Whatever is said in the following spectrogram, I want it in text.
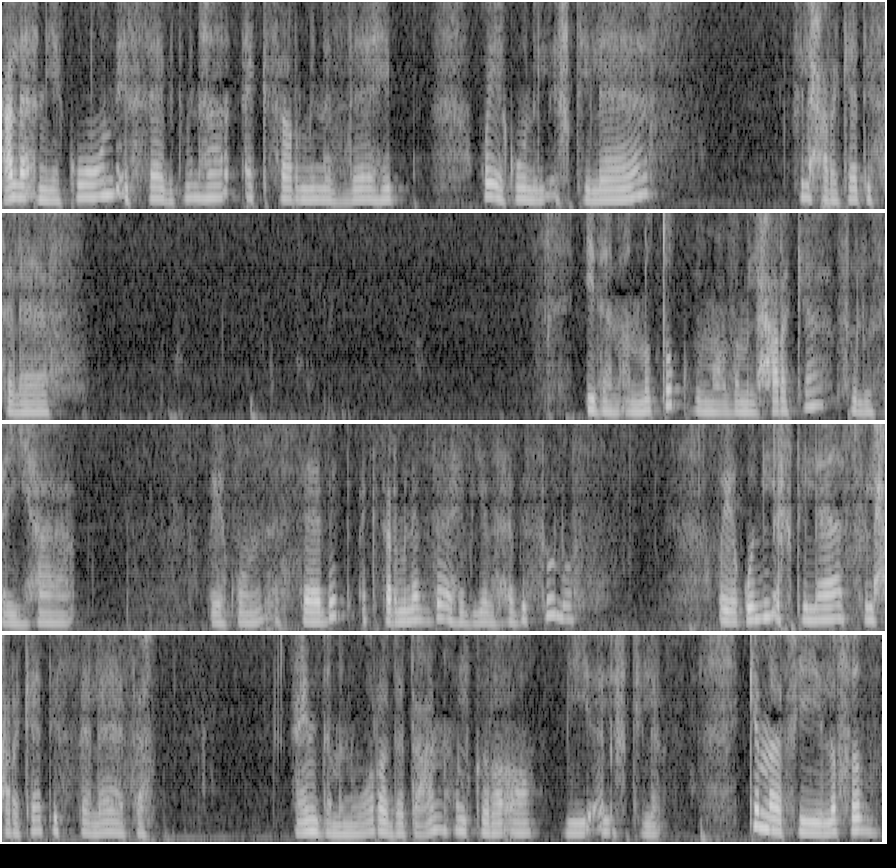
على أن يكون الثابت منها أكثر من الذاهب ويكون الاختلاس في الحركات الثلاث. إذا النطق بمعظم الحركة ثلثيها ويكون الثابت أكثر من الذاهب يذهب الثلث. ويكون الاختلاس في الحركات الثلاثة عند من وردت عنه القراءة بالاختلاس. كما في لفظ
